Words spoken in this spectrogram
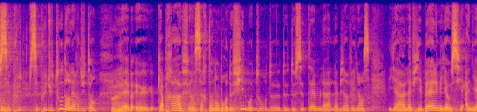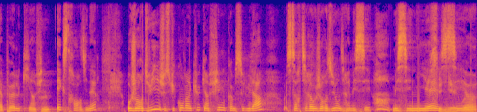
c'est plus, plus du tout dans l'air du temps. Euh, Capra a fait un certain nombre de films autour de, de, ce thème, la, la, bienveillance. Il y a La vie est belle, mais il y a aussi Annie Apple, qui est un film extraordinaire. Aujourd'hui, je suis convaincue qu'un film comme celui-là, sortirait aujourd'hui, on dirait mais c'est oh, mais c'est niais, c'est euh,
